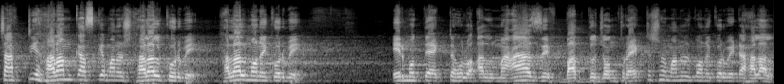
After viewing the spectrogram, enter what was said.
চারটি হারাম কাজকে মানুষ হালাল করবে, হালাল মনে করবে। এর মধ্যে একটা হলো আল মাআজিফ বাদ্যযন্ত্র। একটা সময় মানুষ মনে করবে এটা হালাল।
